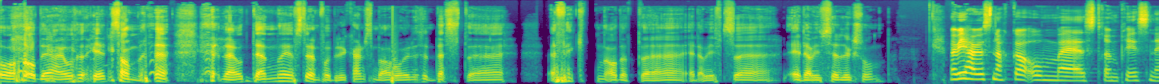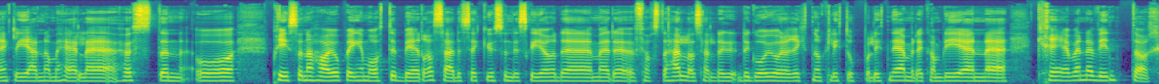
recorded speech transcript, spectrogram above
og, det er jo helt samme Det er jo den strømforbrukeren som da vår beste effekten av dette elavgiftsreduksjonen. Men vi har jo snakka om eh, strømprisen egentlig gjennom hele høsten, og prisene har jo på ingen måte bedra seg. Det ser ikke ut som de skal gjøre det med det første heller, selv det, det går jo riktignok litt opp og litt ned, men det kan bli en eh, krevende vinter.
